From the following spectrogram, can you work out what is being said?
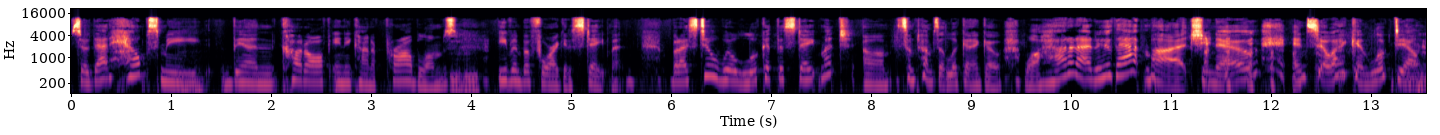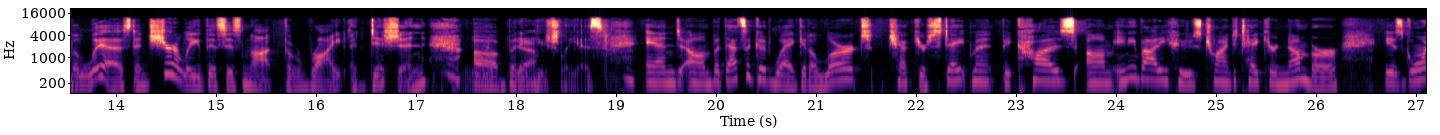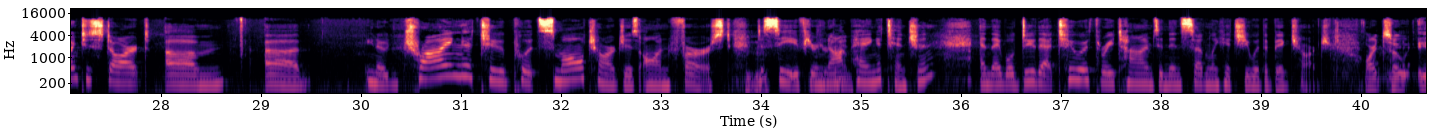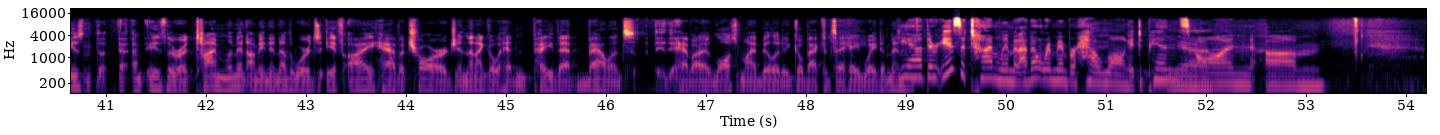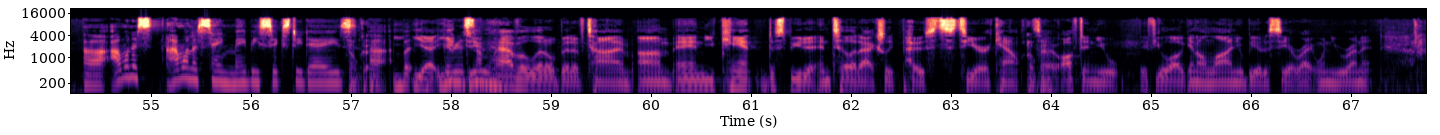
So that helps me mm-hmm. then cut off any kind of problems mm-hmm. even before I get a statement. But I still will look at the statement. Um, sometimes I look at it and go, well, how did I do that much? You know? and so I can look down the list, and surely this is not the right addition, uh, but yeah. it usually is. And, um, but that's a good way. Get alert, check your statement, because um, anybody who's trying to take your number is going to start um, uh, you know, trying to put small charges on 1st mm-hmm. to see if you're, if you're not gonna... paying attention, and they will do that two or three times, and then suddenly hit you with a big charge. All right. So is the, uh, is there a time limit? I mean, in other words, if I have a charge and then I go ahead and pay that balance, have I lost my ability to go back and say, "Hey, wait a minute"? Yeah, there is a time limit. I don't remember how long. It depends yeah. on. Um, uh, I want to. I want to say maybe sixty days. Okay. Uh, but yeah, you do have a little bit of time, um, and you can't dispute it until it actually posts to your account. Okay. So often, you if you log in online, you'll be able to see it right when you run it.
